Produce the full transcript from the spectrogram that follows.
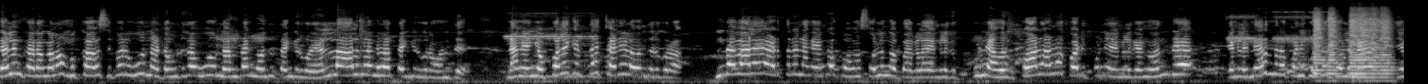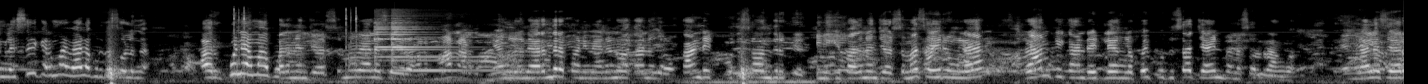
தெலுங்குக்காரங்க எல்லாம் முக்காவாசி பேர் ஊர் நாட்டை விட்டு தான் ஊர்ல இருந்து அங்கே வந்து தங்கியிருக்கிறோம். எல்லா ஆளுங்களும் அங்கே தான் தங்கியிருக்கிறோம் வந்து. நாங்கள் இங்கே பிழைக்கிறது தான் சென்னையில் வந்திருக்கிறோம். இந்த வேலையை எடுத்துட்டு நாங்கள் எங்கே போவோம்? சொல்லுங்க பார்க்கலாம். எங்களுக்கு புண்ணியம் அவருக்கு போனாலும் கோடி புண்ணியம். எங்களுக்கு எங்க வந்து எங்களுக்கு நிரந்தர பண்ணி கொடுக்க சொல்லுங்க. எங்களுக்கு சீக்கிரமா வேலை கொடுக்க சொல்லுங்க. அவருக்கு புண்ணியமா பதினஞ்சு வருஷமா வேலை செய்யறோம். எங்களுக்கு நிரந்தர பணி வேணும்னு உக்காந்துக்கிறோம். கான்ட்ராக்ட் புதுசா வந்திருக்கு. இன்னைக்கு பதினஞ்சு வருஷமா செய்யறவங்கள ராம்கி கான்ட்ராக்ட்ல எங்களை போய் புதுசா ஜாயின் பண்ண சொல்றாங்க. எங்களால சேர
